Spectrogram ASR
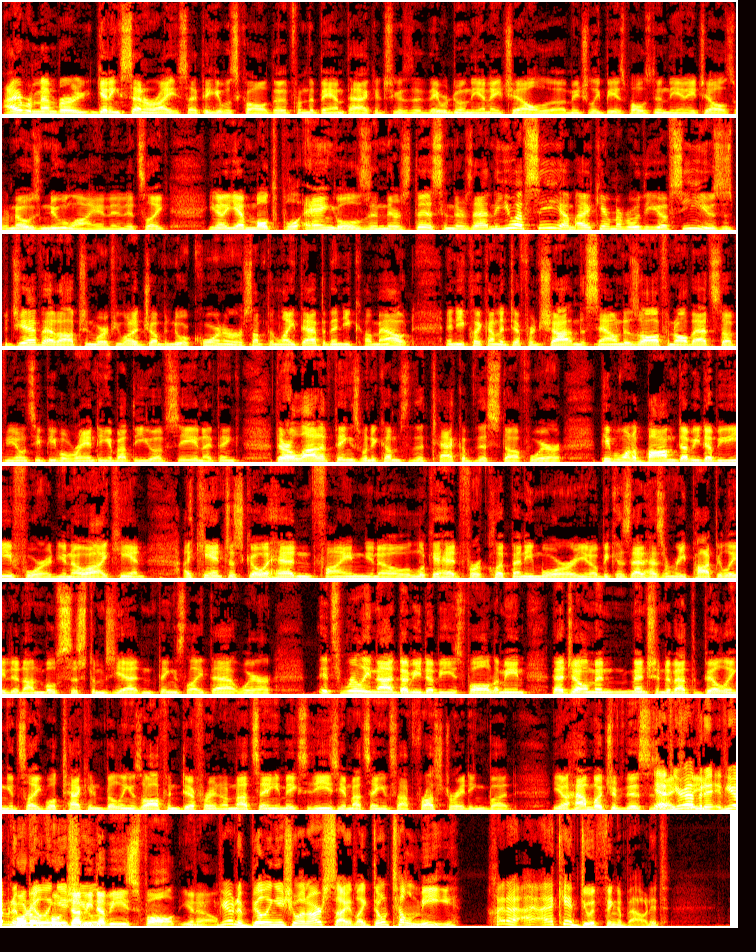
I remember getting Center Ice, I think it was called, uh, from the BAM package because they were doing the NHL. Uh, Major League Baseball was doing the NHL, so no, it was NeuLion, and it's like you know you have multiple angles and there's this and there's that. And the UFC, um, I can't remember who the UFC uses, but you have that option where if you want to jump into a corner or something like that, but then you come out and you click on a different shot and the sound is off and all that stuff. And you don't see people ranting about the UFC. And I think there are a lot of things when it comes to the tech of this stuff where people want to bomb WWE for it. You know, I can't, I can't just go ahead and find, you know, look ahead for a clip anymore, you know, because that hasn't repopulated on most systems yet and things like that where it's really not WWE's fault. I mean, that gentleman mentioned about the billing. It's like, well, tech and billing is often different. I'm not saying it makes it easy. I'm not saying it's not frustrating, but you know, how much of this is Yeah, if actually you're having a- if you're having a billing unquote issue- WWE's fault? You know, If you're having a billing issue on our site, like, don't tell me. I, I, I can't do a thing about it.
